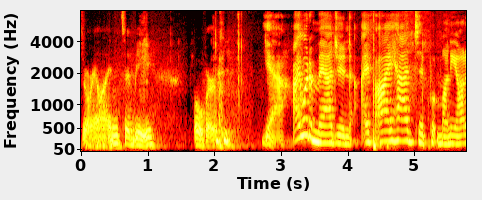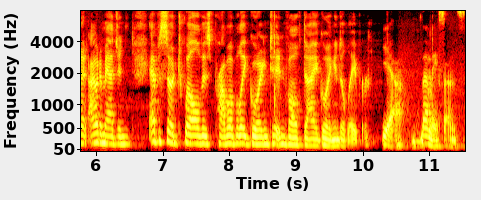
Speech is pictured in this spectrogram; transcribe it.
storyline to be over. Yeah, I would imagine if I had to put money on it, I would imagine episode 12 is probably going to involve Daya going into labor. Yeah, that makes sense.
